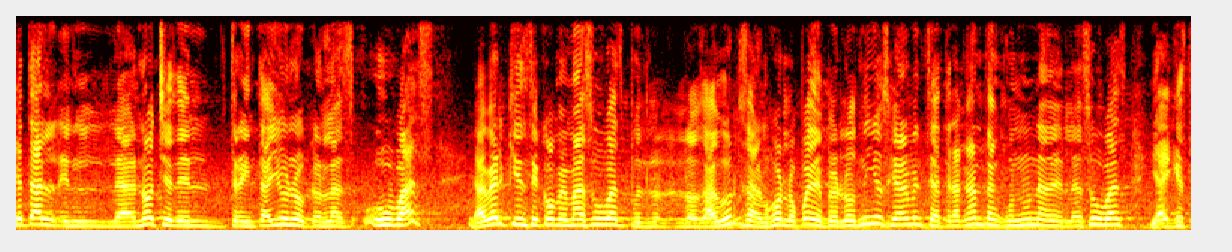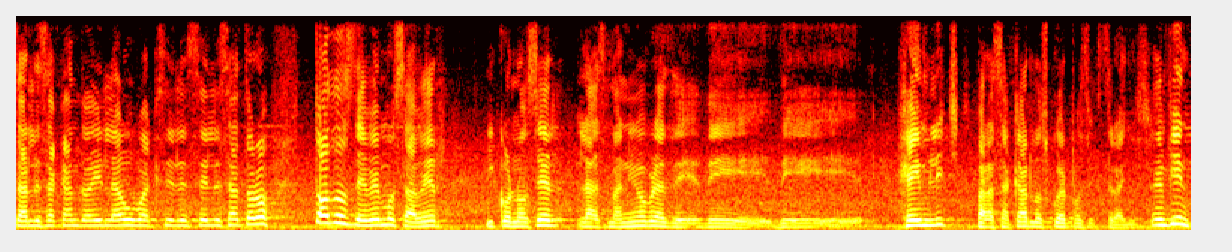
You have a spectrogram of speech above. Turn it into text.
¿Qué tal en la noche del 31 con las uvas? A ver quién se come más uvas, pues lo- los adultos a lo mejor lo pueden, pero los niños generalmente se atragantan con una de las uvas y hay que estarle sacando ahí la uva que se les, se les atoró. Todos debemos saber y conocer las maniobras de, de, de Heimlich para sacar los cuerpos extraños. En fin,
